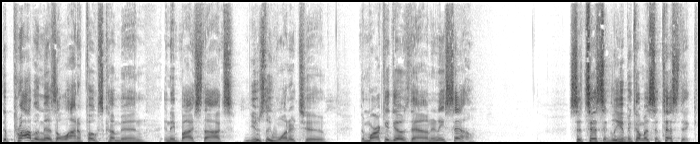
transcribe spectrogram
The problem is a lot of folks come in and they buy stocks, usually one or two. The market goes down and they sell. Statistically, you become a statistic.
